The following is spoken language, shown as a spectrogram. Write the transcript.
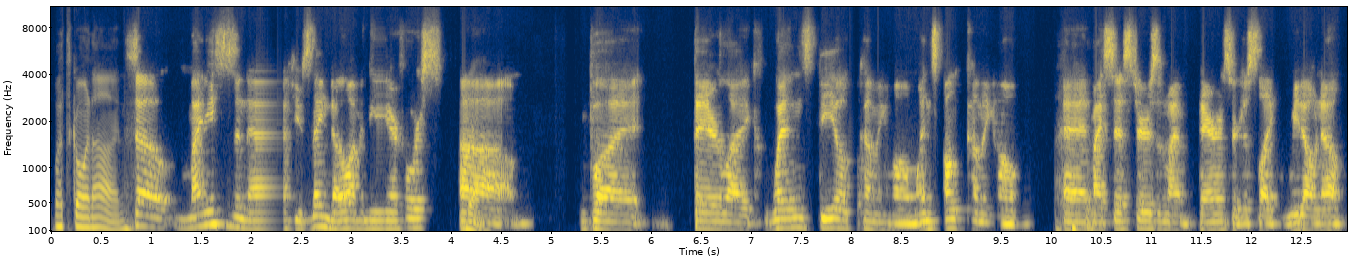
what's going on? So my nieces and nephews, they know I'm in the Air Force. Yeah. Um, but they're like, when's Theo coming home? When's Unc coming home? And my sisters and my parents are just like, we don't know.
